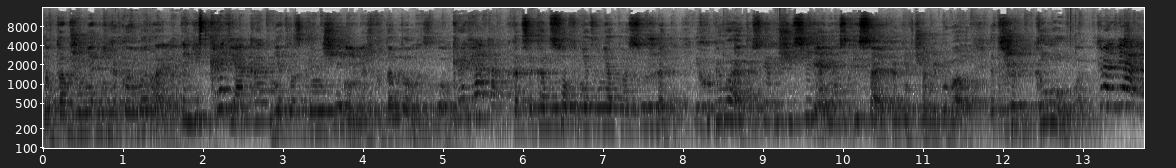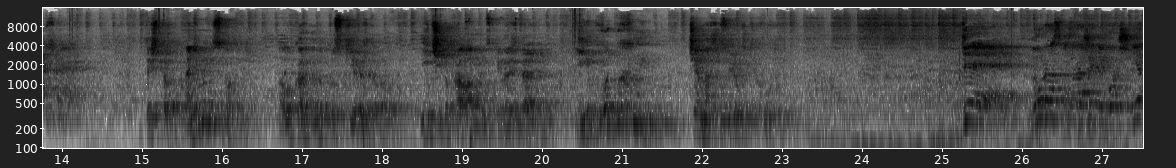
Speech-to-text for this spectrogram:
Но там же нет никакой морали. Там есть кровяка. Нет разграничения между добром и злом. Кровяка. В конце концов, нет внятного сюжета. Их убивают, а в следующей серии они воскресают, как ни в чем не бывало. Это же глупо. Кровяка же! Ты что, аниме не смотришь? А Лукарда на куски разрывают. Ичико проламывает спиной здания. И им хоть бы хны. Чем наши зверюшки хуже? Де! Ну, раз возражений больше нет,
